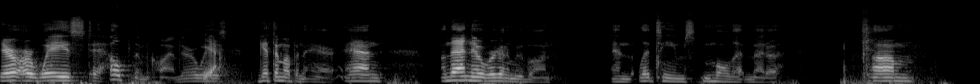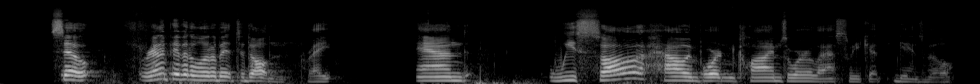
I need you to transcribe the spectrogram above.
There are ways to help them climb. There are ways Yeah. to get them up in the air. And on that note, we're going to move on and let teams mull that meta. Um, so we're going to pivot a little bit to Dalton, right? And we saw how important climbs were last week at Gainesville.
